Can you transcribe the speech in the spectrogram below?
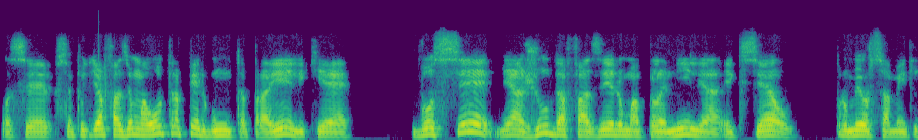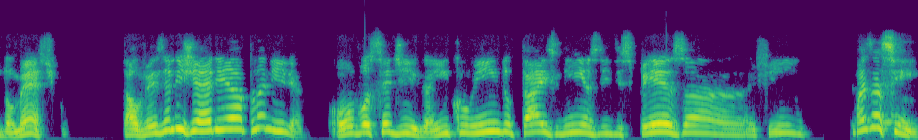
você, você podia fazer uma outra pergunta para ele, que é: você me ajuda a fazer uma planilha Excel para o meu orçamento doméstico? Talvez ele gere a planilha. Ou você diga, incluindo tais linhas de despesa, enfim. Mas assim,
